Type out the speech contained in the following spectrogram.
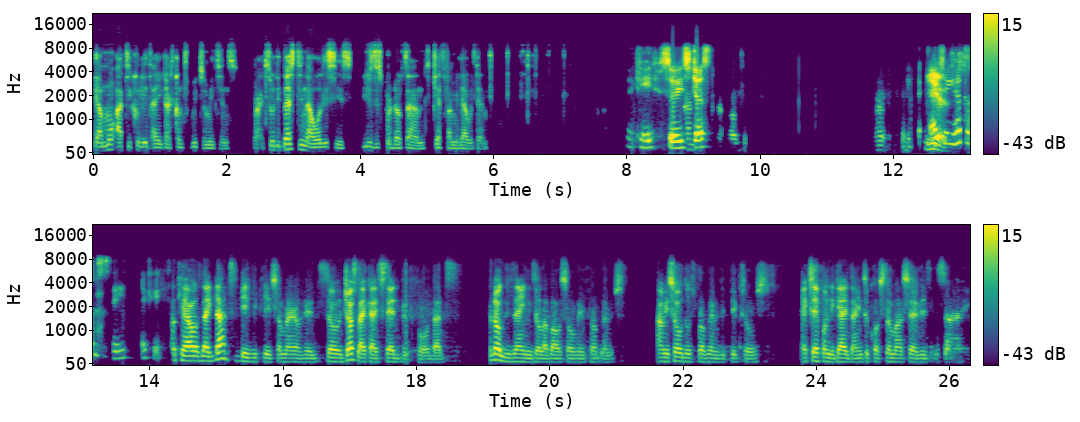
you are more articulate and you can contribute to meetings, right? So the best thing I always say is use this product and get familiar with them. Okay, so it's just. Uh, yes. Actually, you have to say. Okay. Okay, I was like, that's basically a summary of it. So just like I said before, that product design is all about solving problems, and we solve those problems with pixels. Except from the guys that are into customer service design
